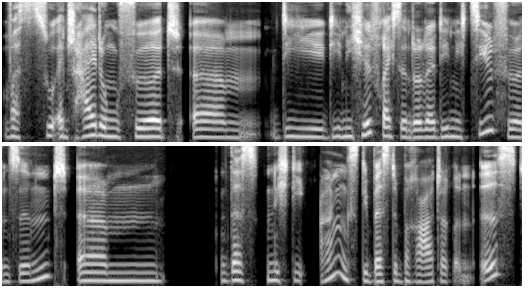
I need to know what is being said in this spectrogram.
was zu Entscheidungen führt, ähm, die, die nicht hilfreich sind oder die nicht zielführend sind, ähm, dass nicht die Angst die beste Beraterin ist,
